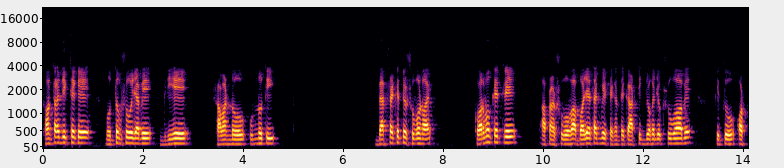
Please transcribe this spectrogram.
সন্তানের দিক থেকে মধ্যম শুভ যাবে, গৃহে সামান্য উন্নতি। ব্যবসার ক্ষেত্রে শুভ নয়। কর্মক্ষেত্রে আপনার শুভভাব বজায় থাকবে, সেখান থেকে আর্থিক যোগাযোগ শুভ হবে, কিন্তু অর্থ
